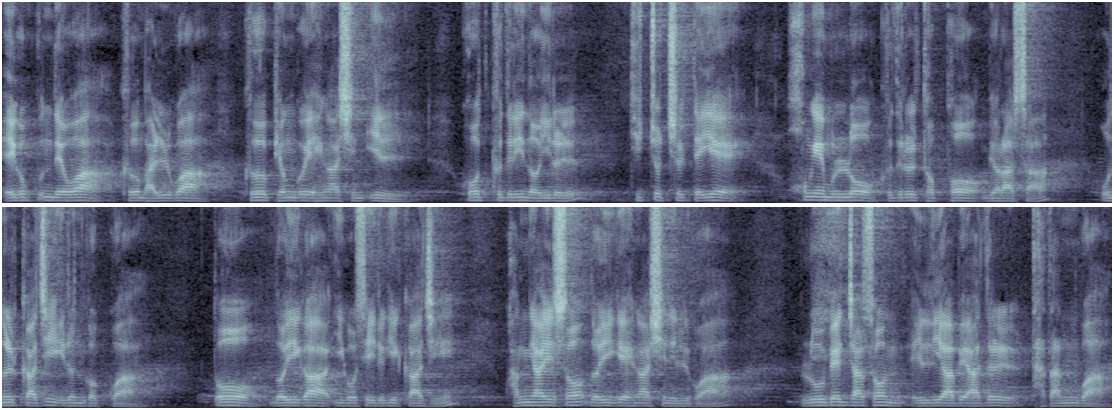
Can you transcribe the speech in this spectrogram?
애굽 군대와 그 말과 그 병거에 행하신 일 곧 그들이 너희를 뒤쫓을 때에 홍해물로 그들을 덮어 멸하사 오늘까지 이른 것과 또 너희가 이곳에 이르기까지 광야에서 너희에게 행하신 일과 루벤 자손 엘리압의 아들 다단과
